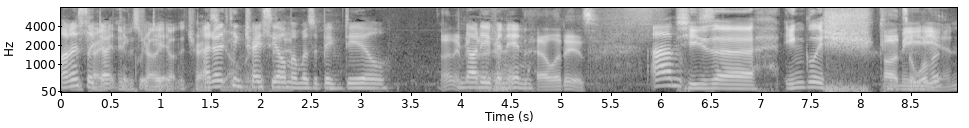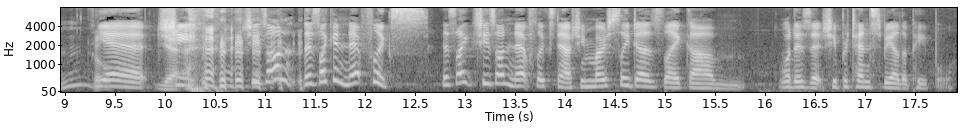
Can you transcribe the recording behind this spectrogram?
Honestly, Tra- don't if think we did. got the Tracey I don't think Tracey show. Ullman was a big deal. I don't even not know even who in. the hell it is. Um, She's a English Oh, it's a woman? comedian. Cool. Yeah, Yeah. she she's on. There's like a Netflix. There's like she's on Netflix now. She mostly does like um, what is it? She pretends to be other people,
